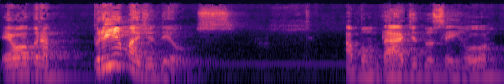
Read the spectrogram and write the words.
é obra-prima de Deus. A bondade do Senhor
